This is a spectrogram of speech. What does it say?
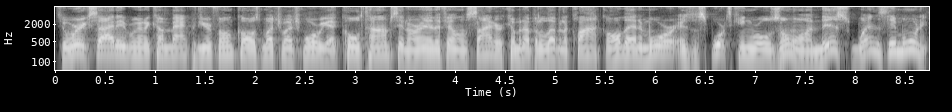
So we're excited. We're going to come back with your phone calls, much, much more. We got Cole Thompson, our NFL insider, coming up at 11 o'clock. All that and more as the Sports King rolls on this Wednesday morning.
